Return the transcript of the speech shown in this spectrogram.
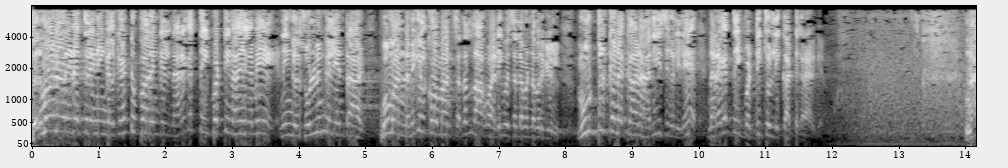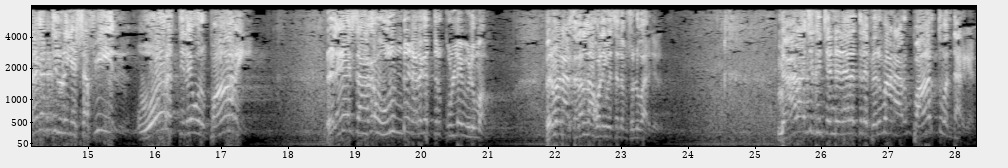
பெருமானாரிடத்திலே நீங்கள் கேட்டு பாருங்கள் நரகத்தை பற்றி நாயகமே நீங்கள் சொல்லுங்கள் என்றால் பூமான் நபிகள் கோமான் சல்லல்லாஹு அலைஹி வஸல்லம் அவர்கள் நூற்றுக்கணக்கான ஹதீசுகளிலே நரகத்தை பற்றி சொல்லி காட்டுகிறார்கள். நரகத்தினுடைய ஷஃபீர் ஓரத்திலே ஒரு பாறை. லேசாக உருண்டு நரகத்திற்குள்ளே விழுமாம். பெருமானார் சல்லல்லாஹு அலைஹி வஸல்லம் சொல்லுவார்கள் மேராஜுக்கு சென்ற நேரத்தில் பெருமானாரும் பார்த்து வந்தார்கள்.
